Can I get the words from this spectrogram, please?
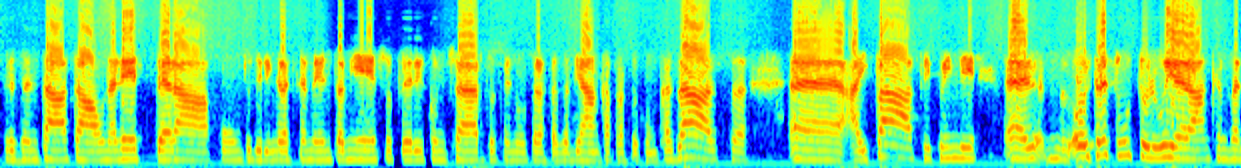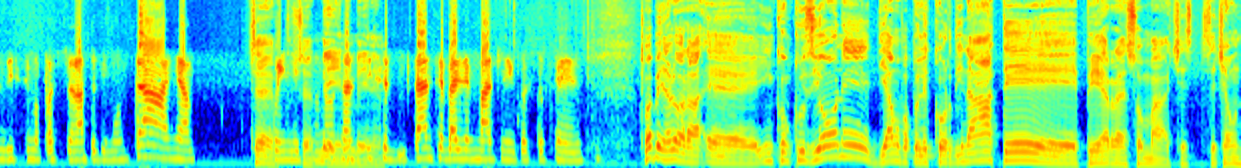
presentata una lettera appunto di ringraziamento a Mieso per il concerto tenuto alla Casa Bianca proprio con Casals, eh, ai papi, quindi eh, oltretutto lui era anche un grandissimo appassionato di montagna. Certo, Quindi certo, sono bene, bene. tante belle immagini in questo senso. Va bene, allora eh, in conclusione diamo proprio le coordinate per insomma c'è, se c'è un,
